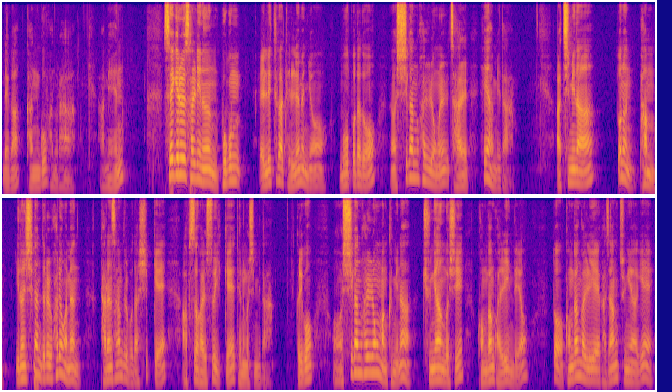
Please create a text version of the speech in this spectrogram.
내가 간구하노라. 아멘. 세계를 살리는 복음 엘리트가 되려면요. 무엇보다도 어, 시간 활용을 잘 해야 합니다. 아침이나 또는 밤 이런 시간들을 활용하면 다른 사람들보다 쉽게 앞서갈 수 있게 되는 것입니다. 그리고 어, 시간 활용만큼이나 중요한 것이 건강 관리인데요. 또 건강 관리에 가장 중요하게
